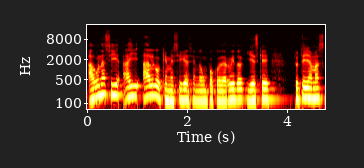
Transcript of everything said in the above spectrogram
aún así hay algo que me sigue haciendo un poco de ruido y es que tú te llamas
